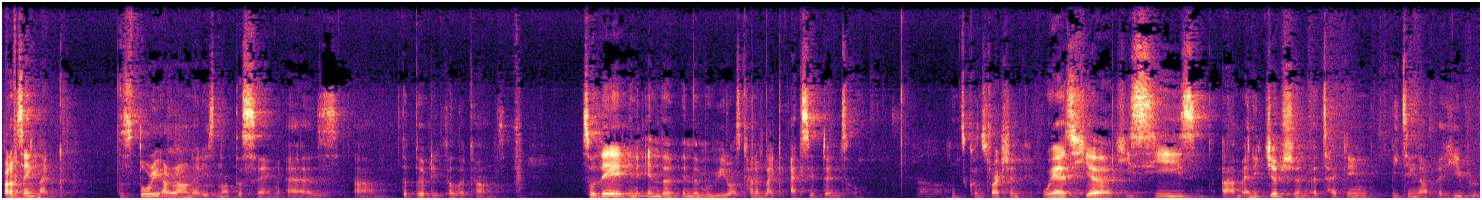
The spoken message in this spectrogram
But I'm saying, like, the story around it is not the same as um, the biblical account. So there, in, in, the, in the movie, it was kind of like accidental. It's construction. Whereas here, he sees um, an Egyptian attacking, beating up a Hebrew,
